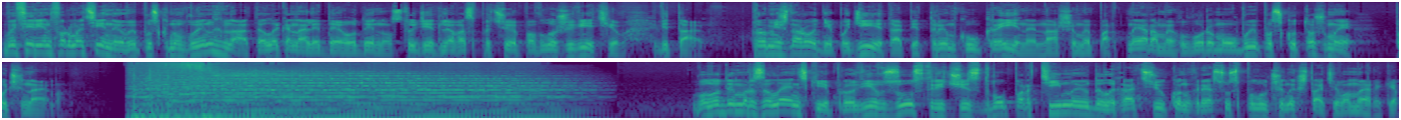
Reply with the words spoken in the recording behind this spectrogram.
В ефірі інформаційний випуск новин на телеканалі Д1. У студії для вас працює Павло Живєтєв. Вітаю. Про міжнародні події та підтримку України нашими партнерами говоримо у випуску. Тож ми починаємо. Володимир Зеленський провів зустріч із двопартійною делегацією Конгресу Сполучених Штатів Америки.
